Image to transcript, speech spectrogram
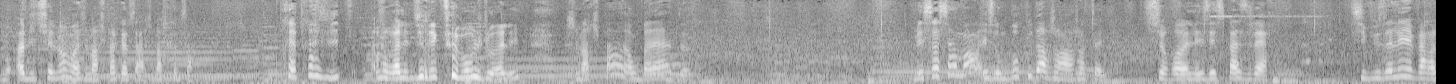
Bon, habituellement, moi, je marche pas comme ça, je marche comme ça. Très très vite pour aller directement où je dois aller. Je marche pas en balade. Mais sincèrement, ils ont beaucoup d'argent à Argenteuil sur euh, les espaces verts. Si vous allez vers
